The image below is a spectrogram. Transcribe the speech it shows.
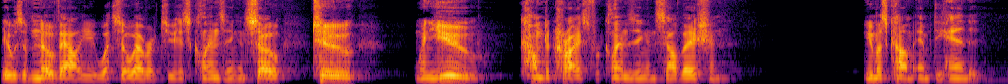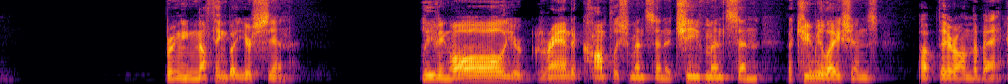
It was of no value whatsoever to his cleansing. And so, too, when you come to Christ for cleansing and salvation, you must come empty handed, bringing nothing but your sin, leaving all your grand accomplishments and achievements and accumulations up there on the bank,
